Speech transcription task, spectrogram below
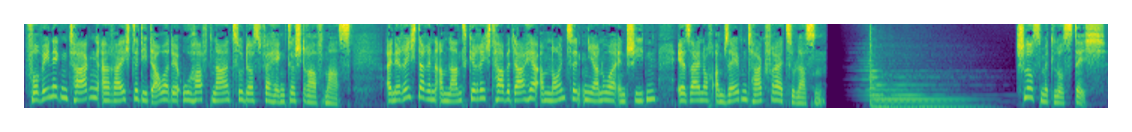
Vor wenigen Tagen erreichte die Dauer der U-Haft nahezu das verhängte Strafmaß. Eine Richterin am Landgericht habe daher am 19. Januar entschieden, er sei noch am selben Tag freizulassen. Schluss mit lustig.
